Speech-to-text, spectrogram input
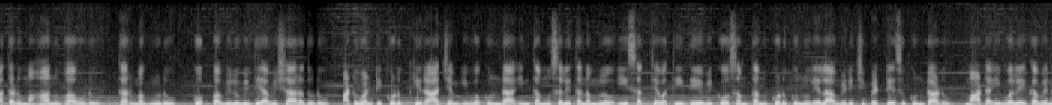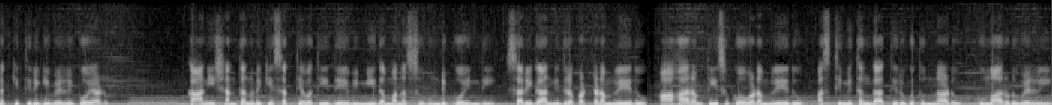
అతడు మహానుభావుడు ధర్మజ్ఞుడు గొప్ప విలువిద్యా విశారదుడు అటువంటి కొడుక్కి రాజ్యం ఇవ్వకుండా ఇంత ముసలితనంలో ఈ సత్యవతీ దేవి కోసం తను కొడుకును ఎలా విడిచిపెట్టేసుకుంటాడు? మాట ఇవ్వలేక వెనక్కి తిరిగి వెళ్ళిపోయాడు. కాని శంతనుడికి సత్యవతీ దేవి మీద మనస్సు ఉండిపోయింది. సరిగా నిద్రపట్టడం లేదు ఆహారం తీసుకోవడం లేదు అస్థిమితంగా తిరుగుతున్నాడు. కుమారుడు వెళ్ళి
